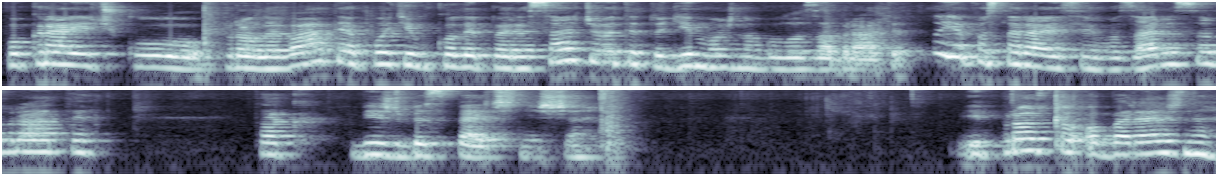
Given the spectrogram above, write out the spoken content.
по краєчку проливати, а потім, коли пересаджувати, тоді можна було забрати. Ну, я постараюся його зараз забрати, так більш безпечніше. І просто обережне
